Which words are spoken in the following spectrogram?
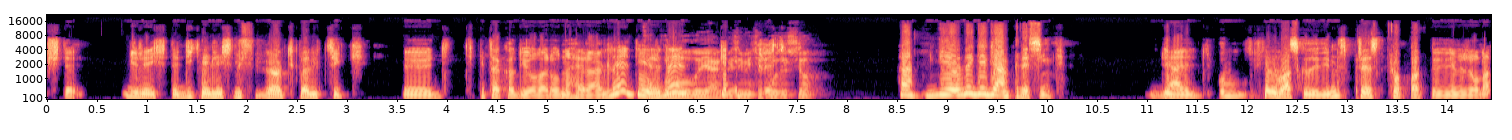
İşte biri işte dikeyleşmiş vertikalistik e, tiki taka diyorlar onu herhalde. Diğeri de olduğu yer bizim için pressing. pozisyon. Ha, diğeri de gegen pressing. Yani şey baskı dediğimiz, pres çok baskı dediğimiz olay.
